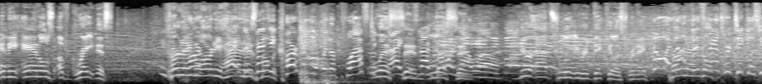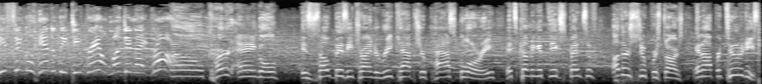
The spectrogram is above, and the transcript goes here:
in the annals of greatness. He's Kurt Angle already Yeah, had he's his busy moment. carving it with a plastic knife. Listen, It's not going listen. that well. You're absolutely ridiculous, Renee. No, I Kurt know this Angle. man's ridiculous. He single-handedly derailed Monday Night Raw. No, Kurt Angle is so busy trying to recapture past glory, it's coming at the expense of other superstars and opportunities.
